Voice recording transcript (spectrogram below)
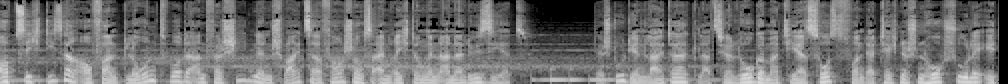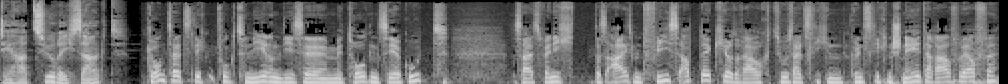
Ob sich dieser Aufwand lohnt, wurde an verschiedenen Schweizer Forschungseinrichtungen analysiert. Der Studienleiter, Glaziologe Matthias Huss von der Technischen Hochschule ETH Zürich sagt, Grundsätzlich funktionieren diese Methoden sehr gut. Das heißt, wenn ich das Eis mit Vlies abdecke oder auch zusätzlichen künstlichen Schnee darauf werfe,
